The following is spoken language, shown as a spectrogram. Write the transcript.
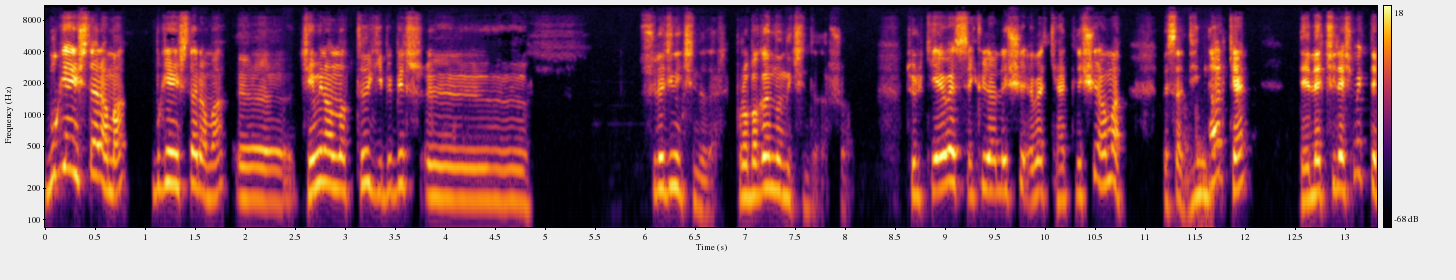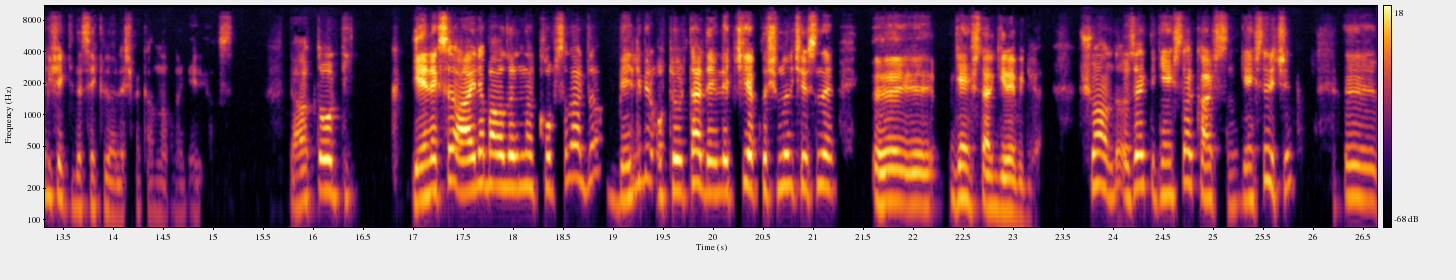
bu gençler ama bu gençler ama e, Cem'in anlattığı gibi bir e, sürecin içindeler. Propagandanın içindeler şu an. Türkiye evet sekülerleşiyor, evet kentleşiyor ama mesela din derken devletçileşmek de bir şekilde sekülerleşmek anlamına geliyor aslında. Ya hatta o geleneksel aile bağlarından kopsalar da belli bir otoriter devletçi yaklaşımlar içerisine e, gençler girebiliyor. Şu anda özellikle gençler karşısında, gençler için e,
